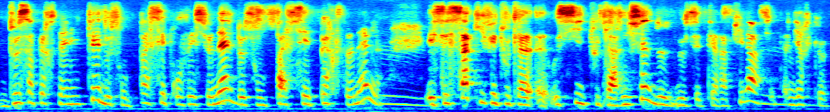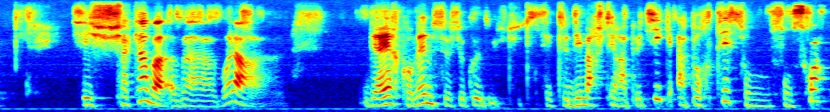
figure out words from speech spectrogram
de sa personnalité, de son passé professionnel, de son passé personnel. Hmm. Et c'est ça qui fait toute la, aussi toute la richesse de, cette thérapie-là. Hmm. C'est-à-dire que c'est, chacun va, va, voilà, derrière quand même ce, ce, cette démarche thérapeutique, apporter son, son soi.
